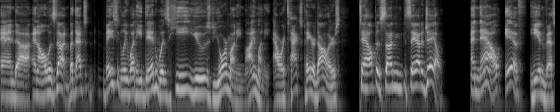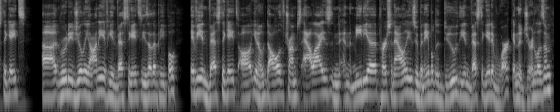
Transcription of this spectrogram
and uh, and all was done. But that's basically what he did. Was he used your money, my money, our taxpayer dollars to help his son stay out of jail? And now, if he investigates uh, Rudy Giuliani, if he investigates these other people, if he investigates all, you know, all of Trump's allies and, and the media personalities who've been able to do the investigative work and the journalism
